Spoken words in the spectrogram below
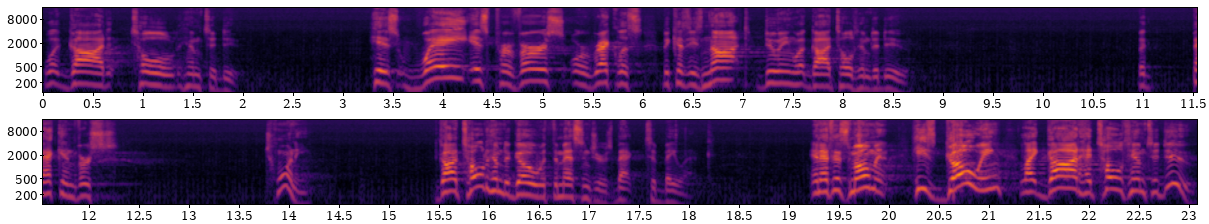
what God told him to do. His way is perverse or reckless because he's not doing what God told him to do. But back in verse 20, God told him to go with the messengers back to Balak. And at this moment, he's going like God had told him to do.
